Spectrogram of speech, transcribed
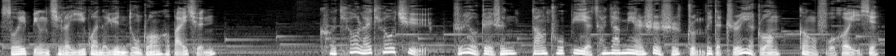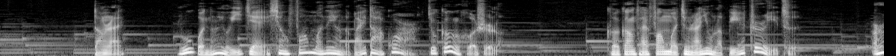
所以摒弃了一贯的运动装和白裙。可挑来挑去，只有这身当初毕业参加面试时准备的职业装更符合一些。当然。如果能有一件像方墨那样的白大褂，就更合适了。可刚才方墨竟然用了“别致”一词，而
